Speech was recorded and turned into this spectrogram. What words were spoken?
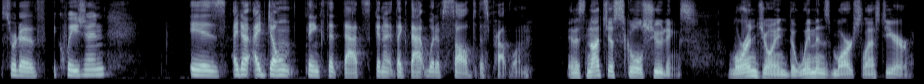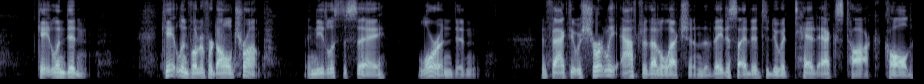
sort of equation is I don't I don't think that that's going to like that would have solved this problem. And it's not just school shootings. Lauran joined the Women's March last year. Caitlin didn't. Caitlin voted for Donald Trump, and needless to say, Lauran didn't. In fact, it was shortly after that election that they decided to do a TEDx talk called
